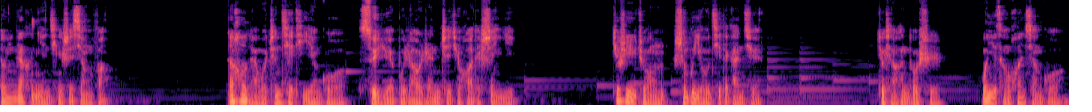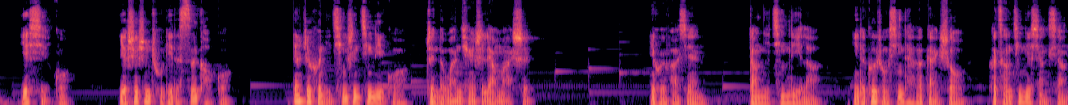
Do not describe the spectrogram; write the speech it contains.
都应该和年轻时相仿。但后来，我真切体验过“岁月不饶人”这句话的深意，就是一种身不由己的感觉。就像很多事，我也曾幻想过，也写过，也设身处地的思考过。但这和你亲身经历过，真的完全是两码事。你会发现，当你经历了，你的各种心态和感受和曾经的想象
